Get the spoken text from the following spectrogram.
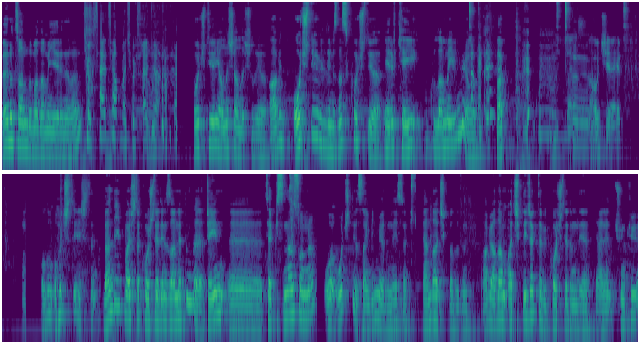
ben utandım adamın yerine lan. çok sert yapma çok sert yapma. Koç diyor yanlış anlaşılıyor. Abi oç diyor bildiğimiz nasıl koç diyor. Herif K'yi kullanmayı bilmiyor mu? Bak Koç ya hep oğlum oç diyor işte. Ben de ilk başta koç dediğini zannettim de şeyin e, tepkisinden sonra o, oç diyor sanki bilmiyorum neyse. Kendi açıkladı dün. Abi adam açıklayacak tabii koç dedim diye. Yani çünkü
